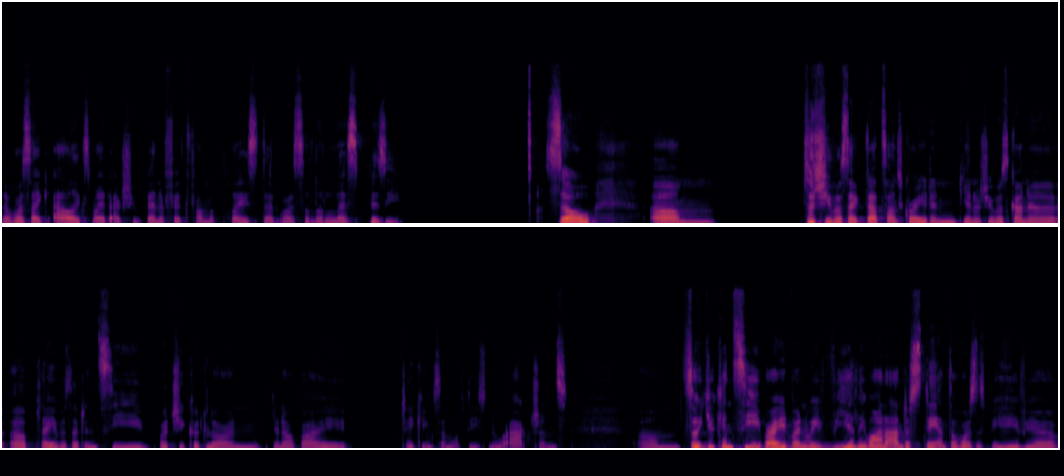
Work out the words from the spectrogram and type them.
a horse like Alex might actually benefit from a place that was a little less busy. So, um, so she was like, "That sounds great," and you know, she was gonna uh, play with it and see what she could learn, you know, by taking some of these new actions. Um, so you can see, right, when we really want to understand the horse's behavior,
